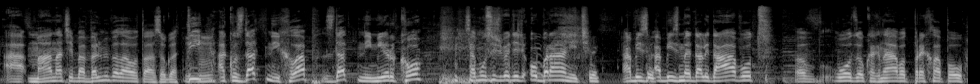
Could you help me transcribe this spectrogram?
a má na teba veľmi veľa otázok. A ty, mm-hmm. ako zdatný chlap, zdatný Mirko, sa musíš vedieť obrániť, aby, aby sme dali návod, v úvodzovkách návod pre chlapov,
